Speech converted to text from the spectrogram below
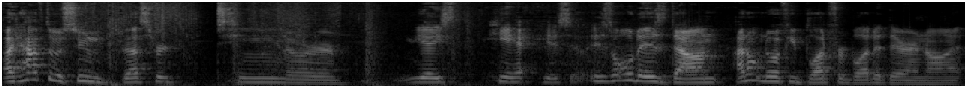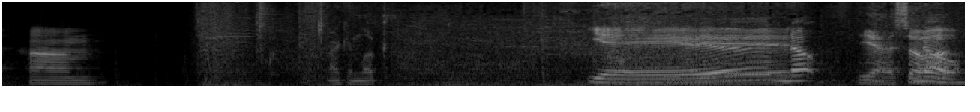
I'd have to assume Vespertine or yeah, he's, he his his ult is down. I don't know if he blood for blooded there or not. Um, I can look. Yeah, no. yeah, so No,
